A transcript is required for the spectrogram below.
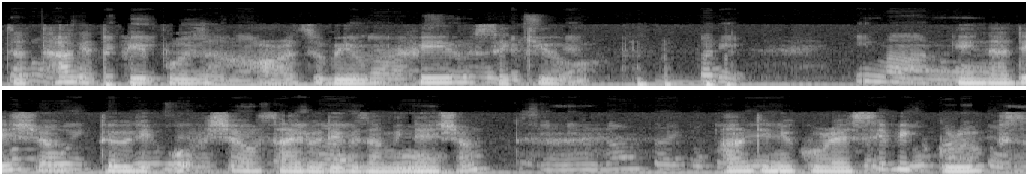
the target people's hearts will feel secure. In addition to the official thyroid examination, anti-nuclear civic groups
